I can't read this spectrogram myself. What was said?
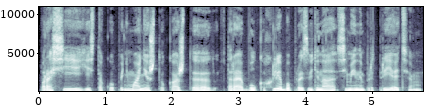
по России есть такое понимание, что каждая вторая булка хлеба произведена семейным предприятием.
